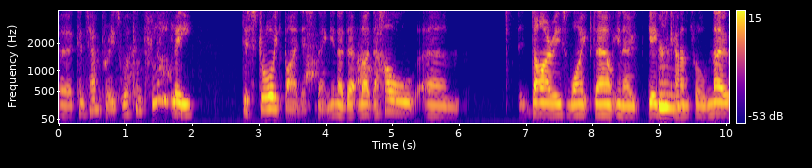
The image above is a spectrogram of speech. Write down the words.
uh, contemporaries were completely destroyed by this thing. You know that like the whole um, diaries wiped out, you know, gigs mm. cancelled. No,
